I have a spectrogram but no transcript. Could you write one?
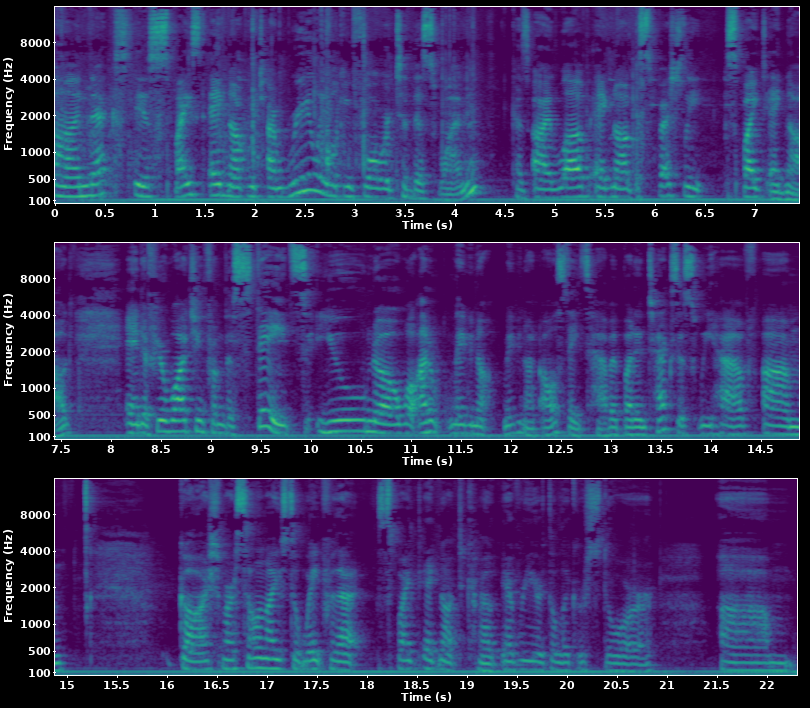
Uh, next is spiced eggnog, which I'm really looking forward to this one because I love eggnog, especially spiked eggnog. And if you're watching from the States, you know, well, I don't, maybe not, maybe not all states have it, but in Texas we have, um, gosh, Marcel and I used to wait for that spiked eggnog to come out every year at the liquor store. Um,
